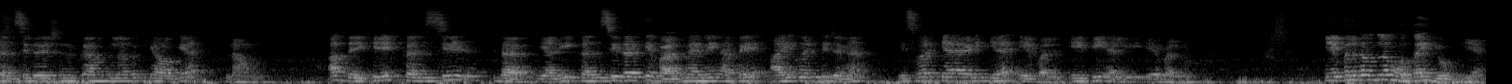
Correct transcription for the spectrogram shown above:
कंसिडरेशन का मतलब क्या हो गया? नाउन अब देखिए कंसिडर यानी कंसिडर के बाद मैंने यहाँ पे आई ओ एन की जगह इस बार क्या ऐड किया है? Able A B L E able able का मतलब होता है योग्य।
